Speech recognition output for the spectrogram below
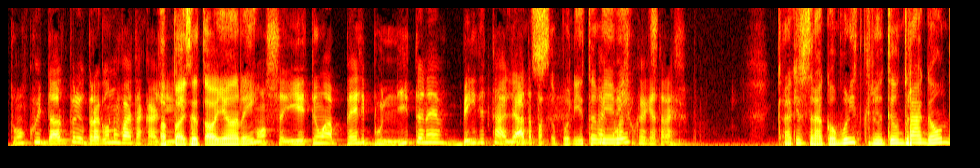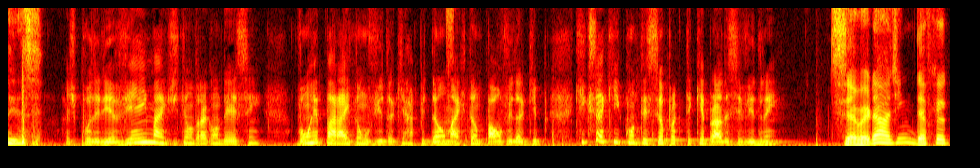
Toma cuidado, peraí, o dragão não vai atacar a gente. Rapaz, você tá olhando, hein? Nossa, e ele tem uma pele bonita, né? Bem detalhada. Nossa, Pra... bonita Ai, mesmo, quase hein? que eu caí aqui atrás. Caraca, esse dragão é bonito. Queria ter um dragão desse. A gente poderia ver, hein, Mike, de ter um dragão desse, hein? Vamos reparar então o vidro aqui rapidão, Mike, tampar o vidro aqui. O que, que isso aqui aconteceu pra ter quebrado esse vidro, hein? Isso é verdade, hein? Deve que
